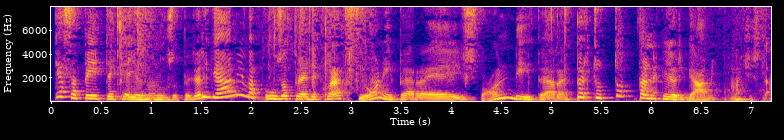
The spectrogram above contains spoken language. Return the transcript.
che sapete che io non uso per gli origami ma uso per le decorazioni per eh, i sfondi per, per tutto tranne che gli origami ma ci sta.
